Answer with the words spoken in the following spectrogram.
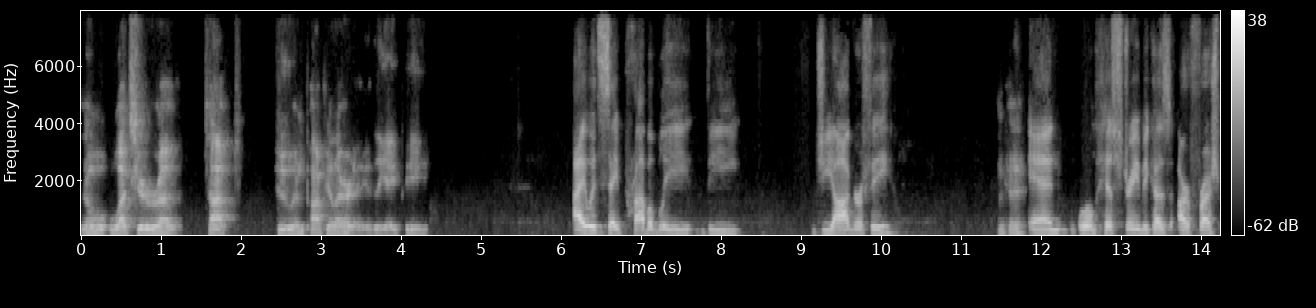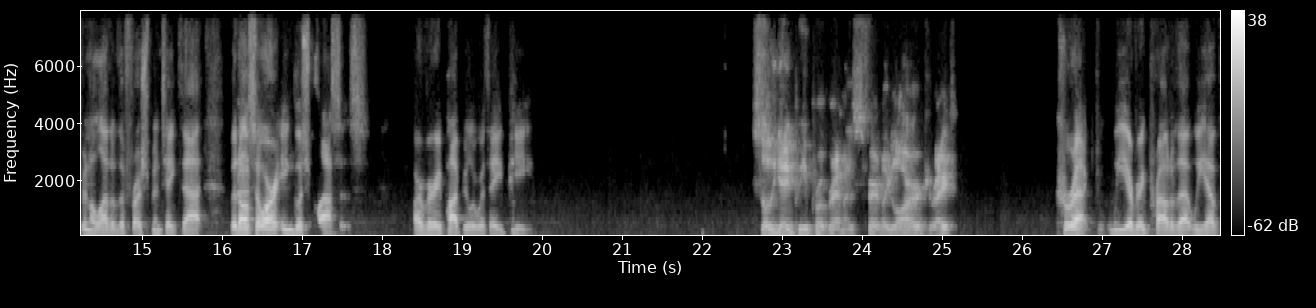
Now, what's your uh, top two in popularity of the AP? I would say probably the geography okay. and world history because our freshmen, a lot of the freshmen take that, but also our English classes are very popular with AP. So the AP program is fairly large, right? Correct. We are very proud of that. We have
